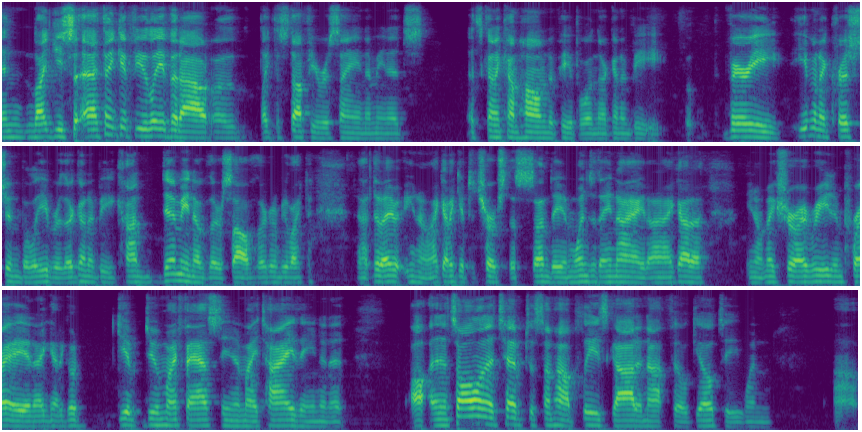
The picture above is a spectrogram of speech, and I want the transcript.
And like you said, I think if you leave it out, uh, like the stuff you were saying, I mean, it's it's going to come home to people, and they're going to be very even a Christian believer, they're going to be condemning of themselves. They're going to be like, did I, you know, I got to get to church this Sunday and Wednesday night, and I got to, you know, make sure I read and pray, and I got to go give do my fasting and my tithing, and it, and it's all an attempt to somehow please God and not feel guilty when um,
